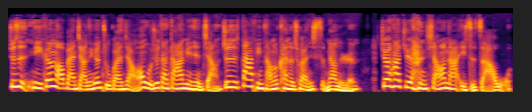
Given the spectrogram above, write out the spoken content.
就是你跟老板讲，你跟主管讲，然后我就在大家面前讲，就是大家平常都看得出来你是什么样的人，就他居然想要拿椅子砸我，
